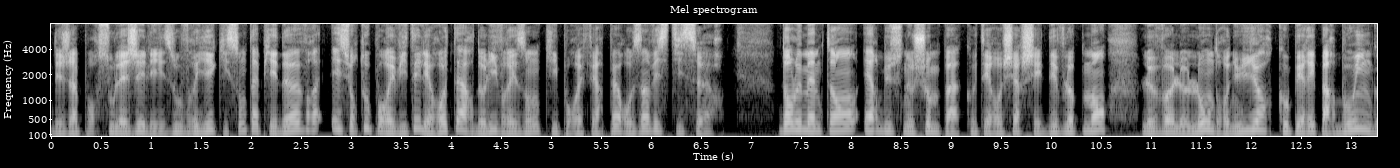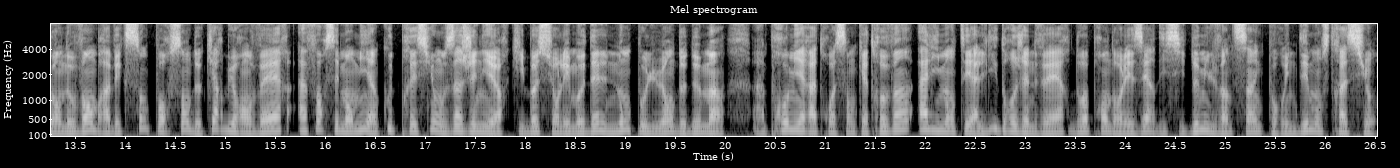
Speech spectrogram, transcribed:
déjà pour soulager les ouvriers qui sont à pied d'œuvre et surtout pour éviter les retards de livraison qui pourraient faire peur aux investisseurs. Dans le même temps, Airbus ne chôme pas. Côté recherche et développement, le vol Londres-New York opéré par Boeing en novembre avec 100% de carburant vert a forcément mis un coup de pression aux ingénieurs qui bossent sur les modèles non polluants de demain. Un premier A380 alimenté à l'hydrogène vert doit prendre les airs d'ici 2025 pour une démonstration.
